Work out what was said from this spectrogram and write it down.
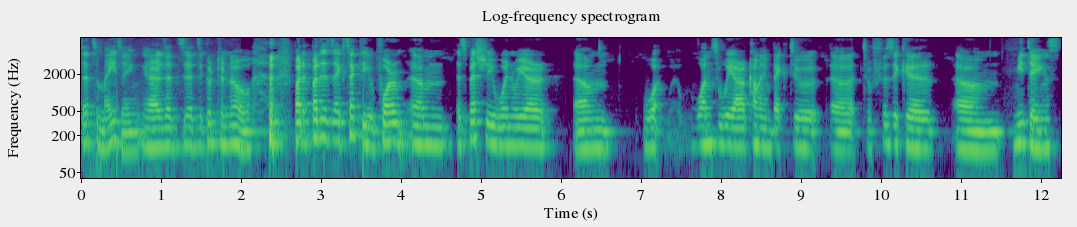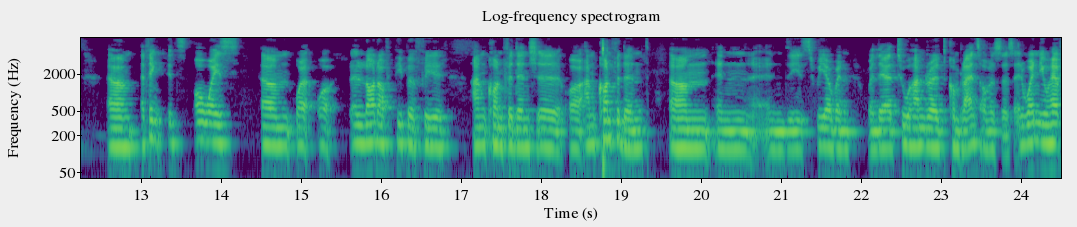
that's amazing. Yeah, that's that's good to know. but but it's exactly for um especially when we are um what once we are coming back to uh to physical um meetings. Um, I think it's always um what what a lot of people feel unconfident uh, or unconfident um in in the sphere when when there are 200 compliance officers and when you have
